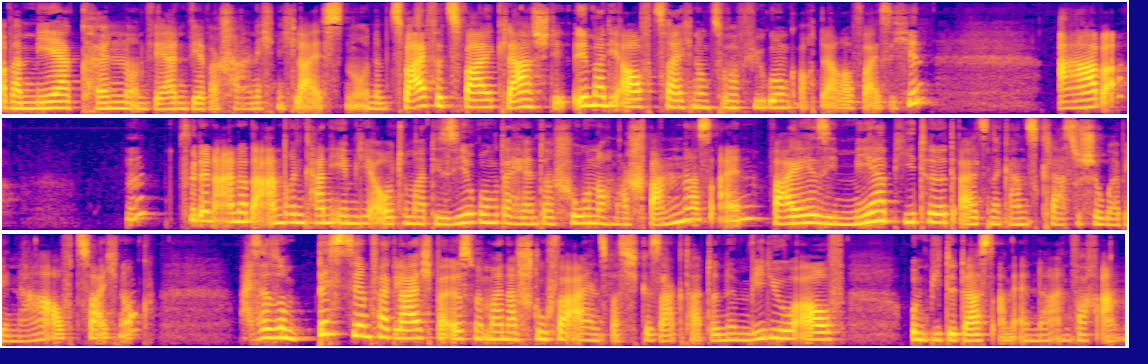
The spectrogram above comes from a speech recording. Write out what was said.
aber mehr können und werden wir wahrscheinlich nicht leisten. Und im Zweifelsfall, klar, steht immer die Aufzeichnung zur Verfügung, auch darauf weise ich hin. Aber hm, für den einen oder anderen kann eben die Automatisierung dahinter schon nochmal spannender sein, weil sie mehr bietet als eine ganz klassische Webinaraufzeichnung. Was ja so ein bisschen vergleichbar ist mit meiner Stufe 1, was ich gesagt hatte. Nimm Video auf und biete das am Ende einfach an.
